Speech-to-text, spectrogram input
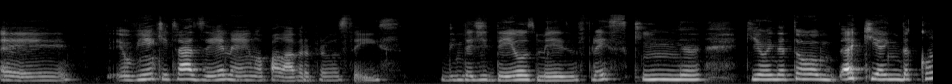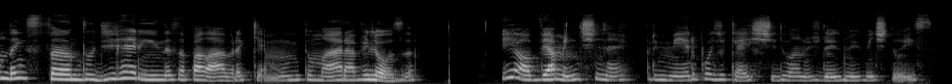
é, eu vim aqui trazer, né, uma palavra para vocês, vinda de Deus mesmo, fresquinha, que eu ainda tô aqui ainda condensando, digerindo essa palavra que é muito maravilhosa. E, obviamente, né, primeiro podcast do ano de 2022.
